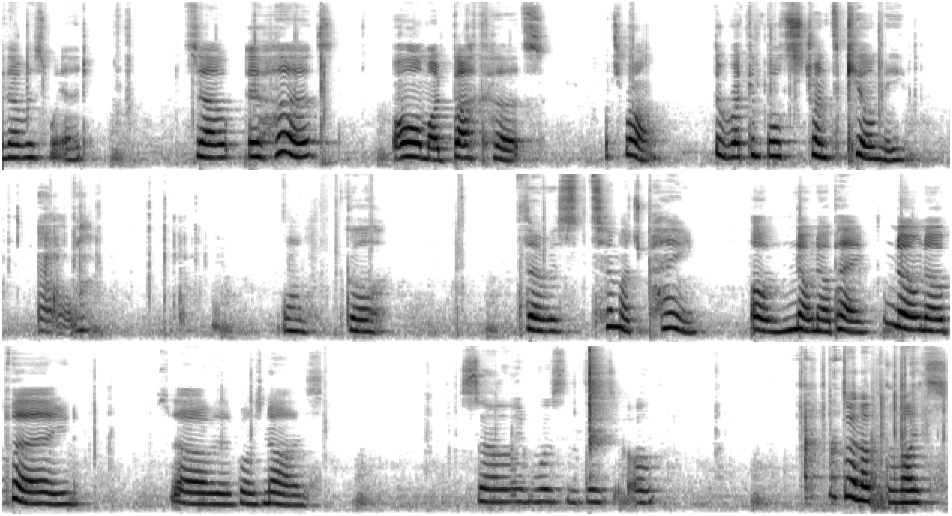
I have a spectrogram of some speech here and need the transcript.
that was weird. So it hurts. Oh, my back hurts. What's wrong? The wrecking ball's trying to kill me. Oh. Oh god. There is too much pain. Oh no no pain. No no pain. So it was nice. So it was this oh turn off the lights.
